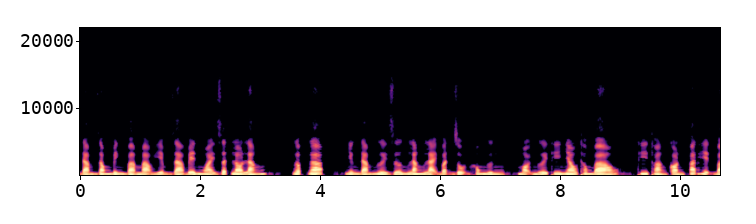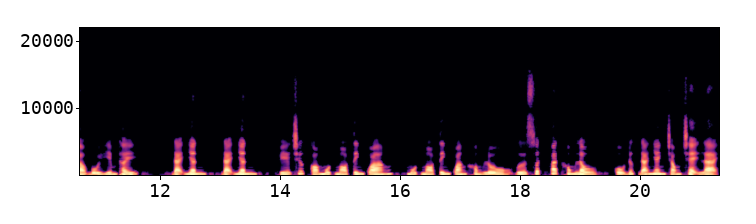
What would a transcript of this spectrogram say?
Đám rong binh và mạo hiểm giả bên ngoài rất lo lắng, gấp gáp, nhưng đám người Dương Lăng lại bận rộn không ngừng, mọi người thi nhau thông báo, thi thoảng còn phát hiện bảo bối hiếm thấy. Đại nhân, đại nhân, phía trước có một mỏ tinh quáng, một mỏ tinh quáng khổng lồ vừa xuất phát không lâu, cổ đức đã nhanh chóng chạy lại,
